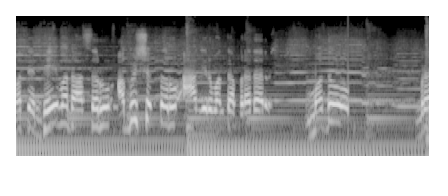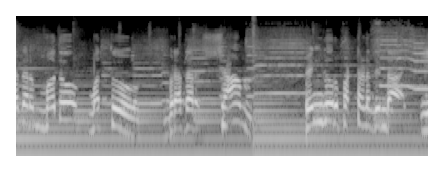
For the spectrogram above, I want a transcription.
ಮತ್ತೆ ದೇವದಾಸರು, ಅಭಿಷಕ್ತರು ಆಗಿರುವಂತ ಬ್ರದರ್ ಮಧು ಬ್ರದರ್ ಮಧು ಮತ್ತು ಬ್ರದರ್ ಶ್ಯಾಮ್ ಬೆಂಗಳೂರು ಪಟ್ಟಣದಿಂದ ಈ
